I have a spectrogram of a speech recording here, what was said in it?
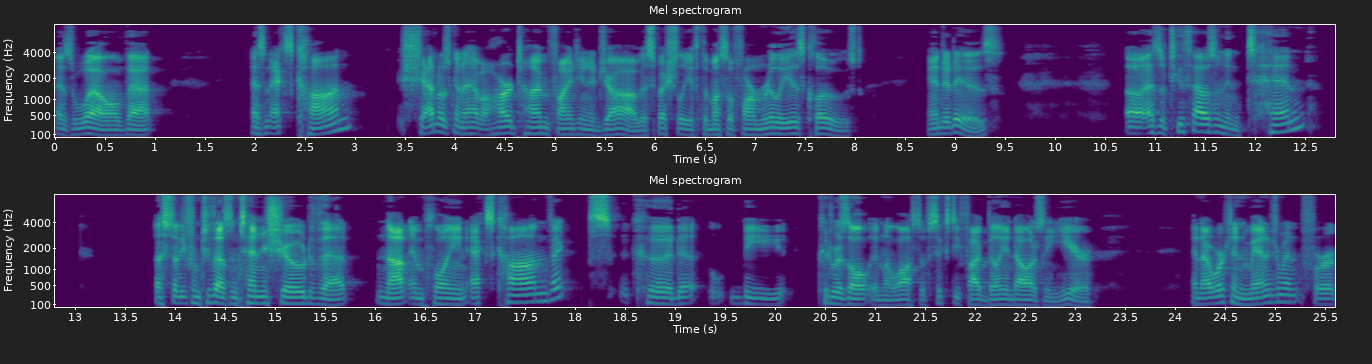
as well that as an ex con, Shadow's going to have a hard time finding a job, especially if the muscle farm really is closed. And it is. Uh, as of 2010, a study from 2010 showed that not employing ex convicts could be could result in a loss of $65 billion a year. And I worked in management for a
